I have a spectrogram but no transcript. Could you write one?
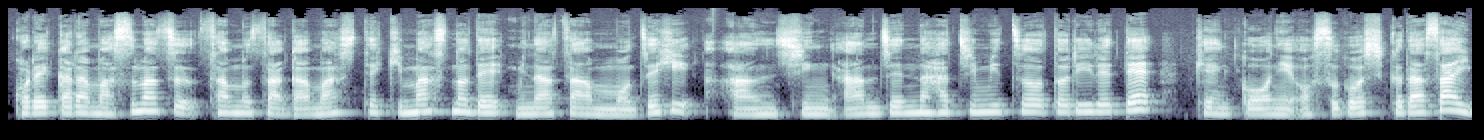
これからますます寒さが増してきますので皆さんもぜひ安心安全な蜂蜜を取り入れて健康にお過ごしください。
